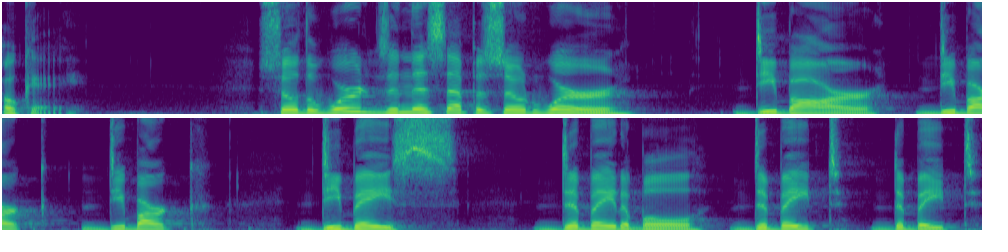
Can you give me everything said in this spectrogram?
Okay. So the words in this episode were debar, debark, debark, debase, debatable, debate, debate,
